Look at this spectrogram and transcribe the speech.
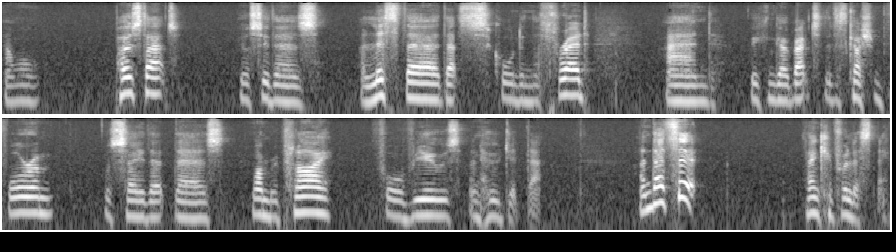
And we'll post that. You'll see there's a list there that's called in the thread and we can go back to the discussion forum. We'll say that there's one reply four views and who did that. And that's it. Thank you for listening.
